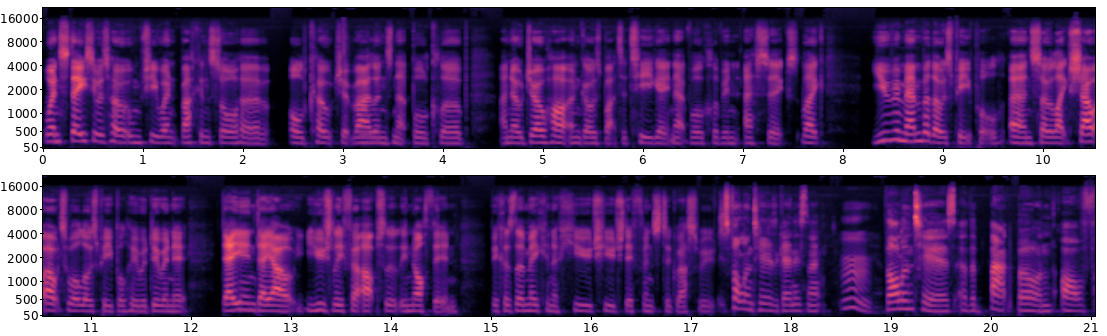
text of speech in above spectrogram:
when Stacey was home, she went back and saw her old coach at Rylands Netball Club. I know Jo Harten goes back to Teagate Netball Club in Essex. Like, you remember those people, and so like shout out to all those people who are doing it day in day out, usually for absolutely nothing. Because they're making a huge, huge difference to grassroots. It's volunteers again, isn't it? Mm. Volunteers are the backbone of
